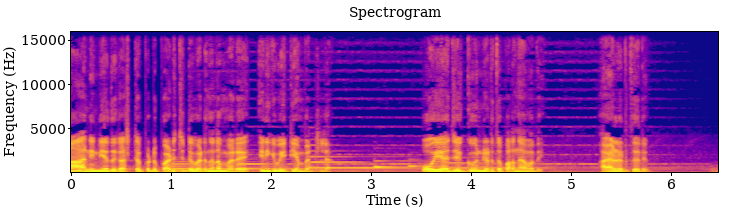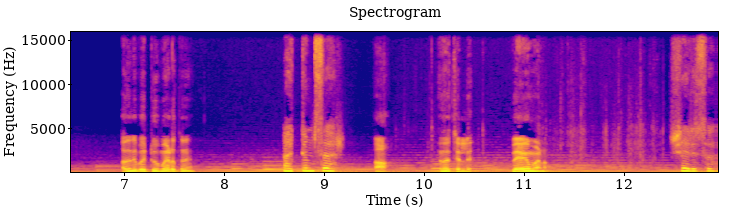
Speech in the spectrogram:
താൻ ഇനി അത് കഷ്ടപ്പെട്ട് പഠിച്ചിട്ട് വരുന്നിടം വരെ എനിക്ക് വെയിറ്റ് ചെയ്യാൻ പറ്റില്ല. പോയി ആ ജഗ്ഗുവിന്റെ അടുത്ത് പറഞ്ഞാൽ മതി. അയാൾ എടുത്തു തരും. അതിന് പറ്റുമോ മേഡത്തിന്? പറ്റും സർ. ആ എന്നാ ചെല്ലേ. വേഗം വേണം. ശരി സർ.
